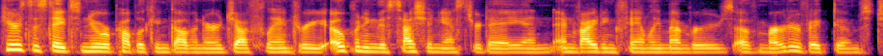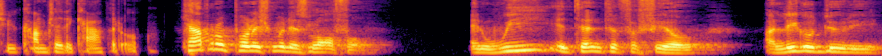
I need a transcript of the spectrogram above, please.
Here's the state's new Republican governor, Jeff Landry, opening the session yesterday and inviting family members of murder victims to come to the Capitol. Capital punishment is lawful, and we intend to fulfill our legal duty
